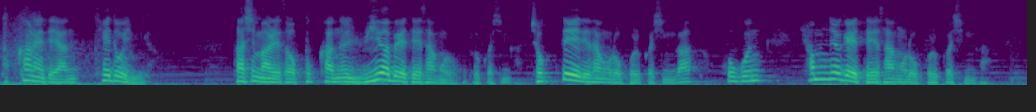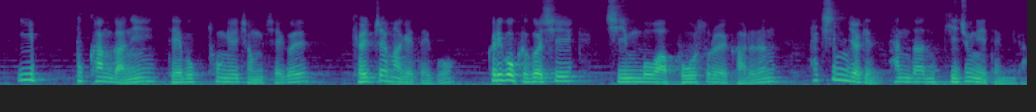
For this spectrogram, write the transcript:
북한에 대한 태도입니다. 다시 말해서 북한을 위협의 대상으로 볼 것인가, 적대의 대상으로 볼 것인가, 혹은 협력의 대상으로 볼 것인가. 이 북한 간이 대북 통일 정책을 결정하게 되고, 그리고 그것이 진보와 보수를 가르는 핵심적인 판단 기준이 됩니다.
